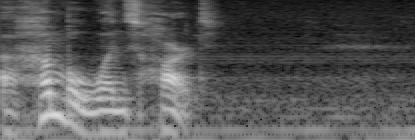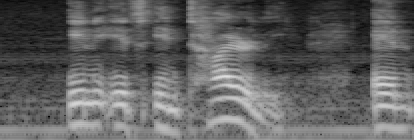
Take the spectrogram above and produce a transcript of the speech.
uh, humble one's heart in its entirely and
